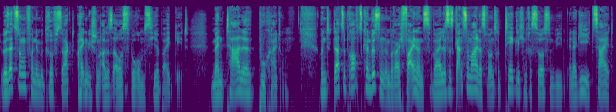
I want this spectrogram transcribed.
Übersetzung von dem Begriff sagt eigentlich schon alles aus, worum es hierbei geht. Mentale Buchhaltung. Und dazu braucht es kein Wissen im Bereich Finance, weil es ist ganz normal, dass wir unsere täglichen Ressourcen wie Energie, Zeit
